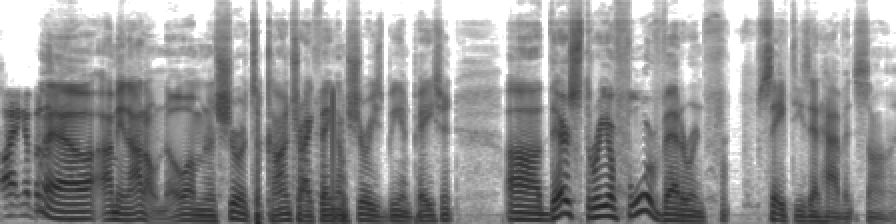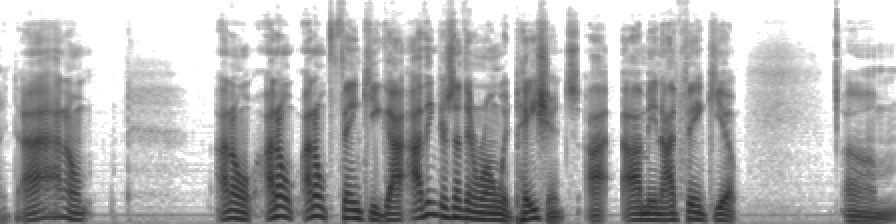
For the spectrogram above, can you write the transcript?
I'll hang up. Well, I mean, I don't know. I'm sure it's a contract thing. I'm sure he's being patient. Uh, there's three or four veteran f- safeties that haven't signed. I, I don't. I don't. I don't. I don't think you got. I think there's nothing wrong with patience. I. I mean, I think you. Um.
